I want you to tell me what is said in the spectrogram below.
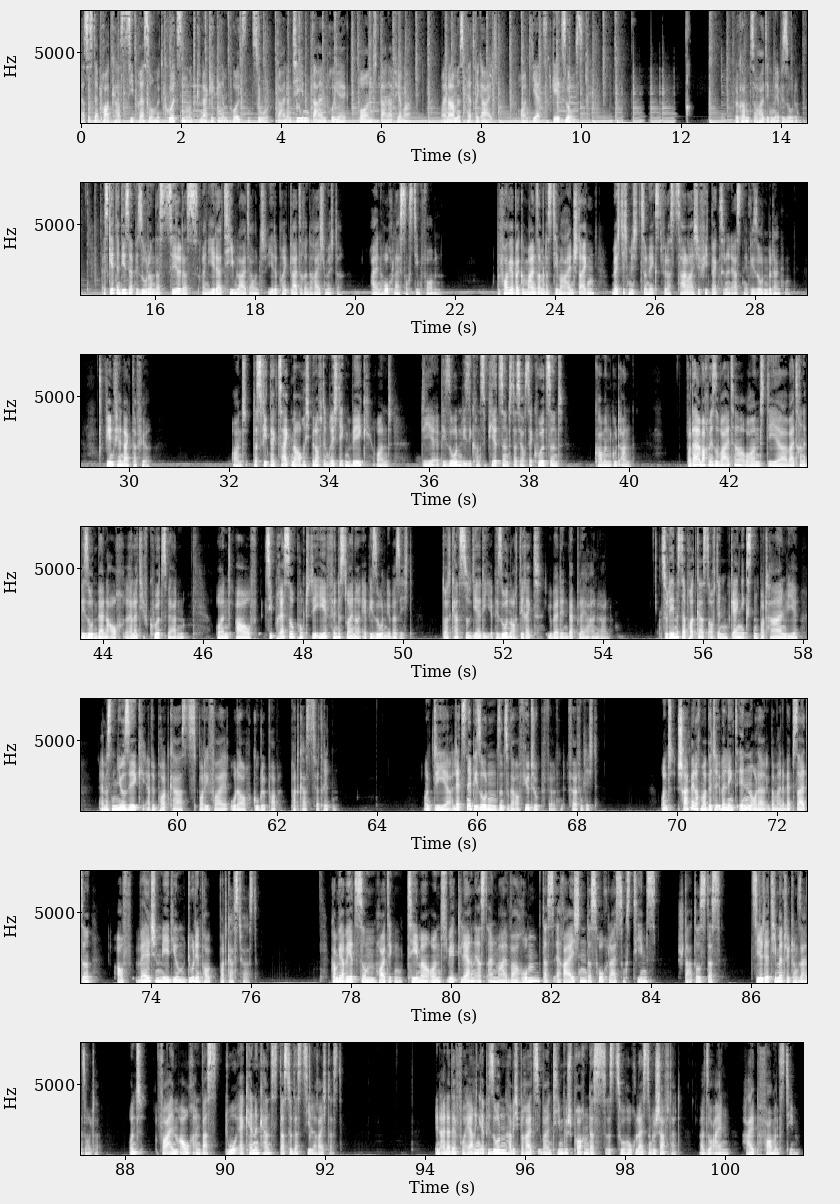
Das ist der Podcast Cipresso mit kurzen und knackigen Impulsen zu deinem Team, deinem Projekt und deiner Firma. Mein Name ist Patrick Eid und jetzt geht's los. Willkommen zur heutigen Episode. Es geht in dieser Episode um das Ziel, das ein jeder Teamleiter und jede Projektleiterin erreichen möchte. Ein Hochleistungsteam formen. Bevor wir aber gemeinsam in das Thema einsteigen, möchte ich mich zunächst für das zahlreiche Feedback zu den ersten Episoden bedanken. Vielen, vielen Dank dafür. Und das Feedback zeigt mir auch, ich bin auf dem richtigen Weg und die Episoden, wie sie konzipiert sind, dass sie auch sehr kurz sind, kommen gut an. Von daher machen wir so weiter und die weiteren Episoden werden auch relativ kurz werden. Und auf cipresso.de findest du eine Episodenübersicht. Dort kannst du dir die Episoden auch direkt über den Webplayer anhören. Zudem ist der Podcast auf den gängigsten Portalen wie Amazon Music, Apple Podcasts, Spotify oder auch Google Podcasts vertreten. Und die letzten Episoden sind sogar auf YouTube veröffentlicht. Und schreib mir doch mal bitte über LinkedIn oder über meine Webseite, auf welchem Medium du den Podcast hörst. Kommen wir aber jetzt zum heutigen Thema und wir klären erst einmal, warum das Erreichen des Hochleistungsteams Status das Ziel der Teamentwicklung sein sollte. Und vor allem auch, an was du erkennen kannst, dass du das Ziel erreicht hast. In einer der vorherigen Episoden habe ich bereits über ein Team gesprochen, das es zur Hochleistung geschafft hat, also ein High-Performance-Team.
